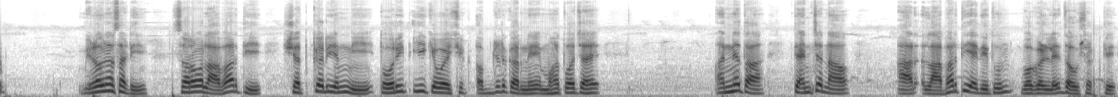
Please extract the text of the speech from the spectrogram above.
मिळवण्यासाठी सर्व लाभार्थी शेतकरी यांनी त्वरित e K Y C update करणे महत्त्वाचे आहे. अन्यथा त्यांचे नाव आर लाभार्थी यादीतून वगळले जाऊ शकते.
